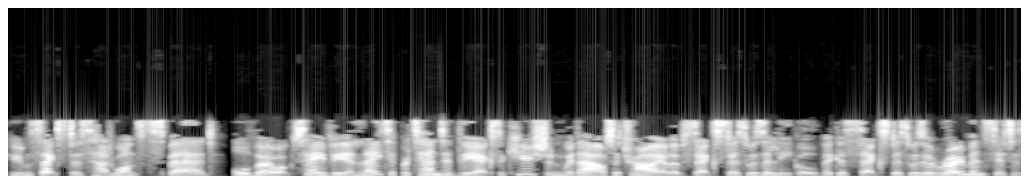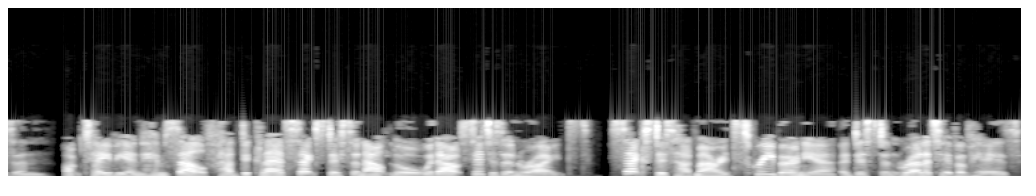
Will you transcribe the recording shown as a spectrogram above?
whom Sextus had once spared. Although Octavian later pretended the execution without a trial of Sextus was illegal because Sextus was a Roman citizen, Octavian himself had declared Sextus an outlaw without citizen rights. Sextus had married Scribonia, a distant relative of his.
